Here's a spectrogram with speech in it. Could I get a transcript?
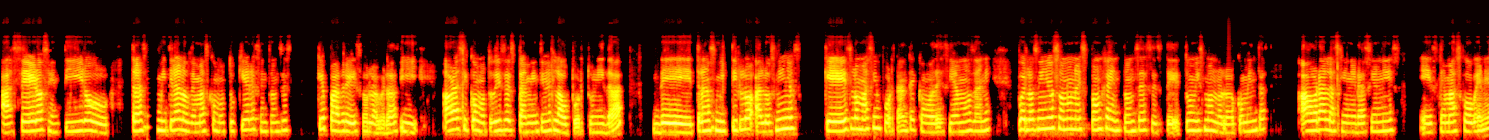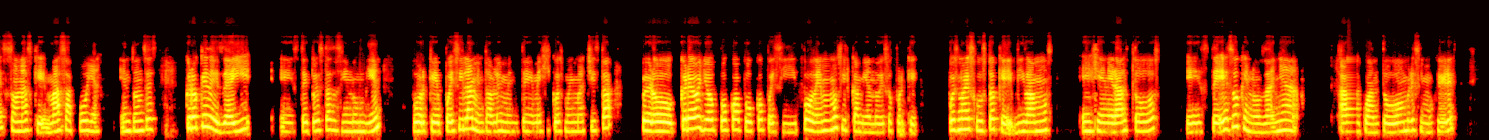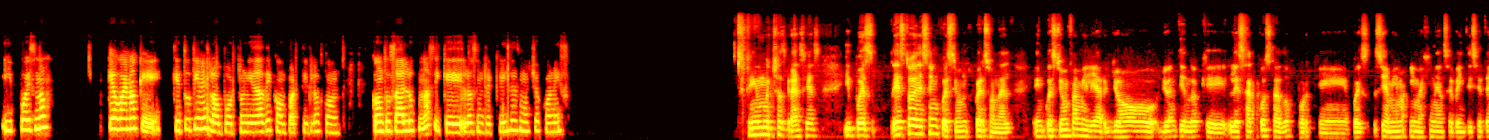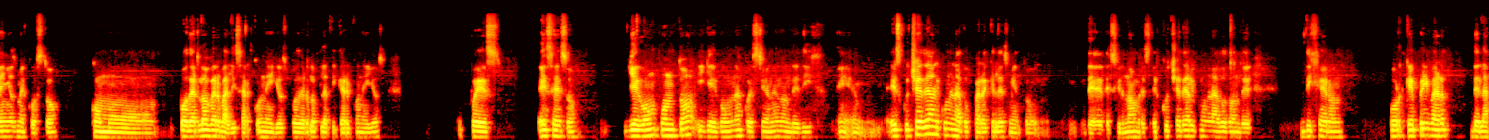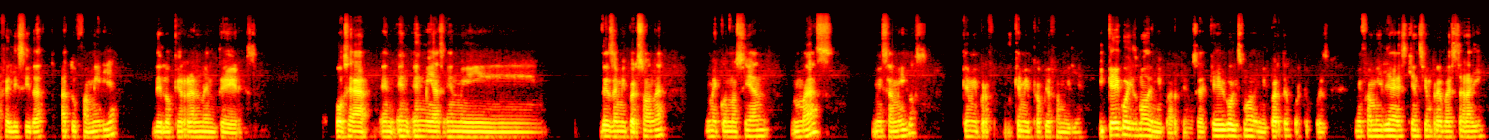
hacer o sentir o transmitir a los demás como tú quieres. Entonces, qué padre eso, la verdad. Y ahora sí, como tú dices, también tienes la oportunidad de transmitirlo a los niños, que es lo más importante, como decíamos, Dani, pues los niños son una esponja, entonces, este, tú mismo nos lo comentas. Ahora las generaciones este, más jóvenes son las que más apoyan. Entonces, creo que desde ahí este, tú estás haciendo un bien, porque pues sí, lamentablemente México es muy machista, pero creo yo poco a poco pues sí podemos ir cambiando eso porque pues no es justo que vivamos en general todos este eso que nos daña a cuanto hombres y mujeres y pues no qué bueno que, tú tienes la oportunidad de compartirlo con, con tus alumnos y que los enriqueces mucho con eso. Sí, muchas gracias. Y pues esto es en cuestión personal. En cuestión familiar, yo, yo entiendo que les ha costado porque, pues, si a mí, imagínense, 27 años me costó como poderlo verbalizar con ellos, poderlo platicar con ellos, pues es eso. Llegó un punto y llegó una cuestión en donde dije, eh, escuché de algún lado, ¿para qué les miento? De decir nombres, escuché de algún lado donde dijeron, ¿por qué privar de la felicidad a tu familia de lo que realmente eres? o sea, en, en, en, mi, en mi, desde mi persona, me conocían más mis amigos que mi, que mi propia familia. Y qué egoísmo de mi parte, o sea, qué egoísmo de mi parte, porque pues mi familia es quien siempre va a estar ahí.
